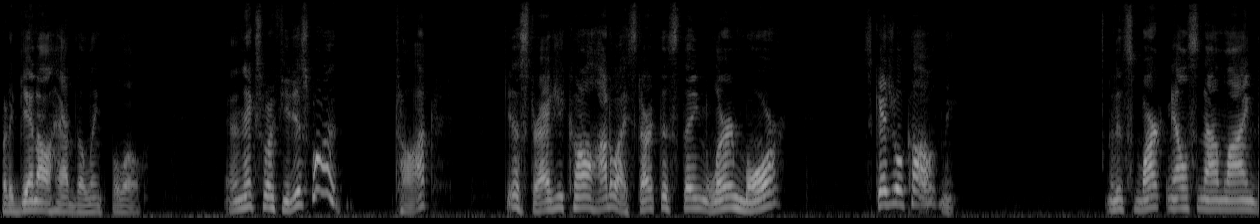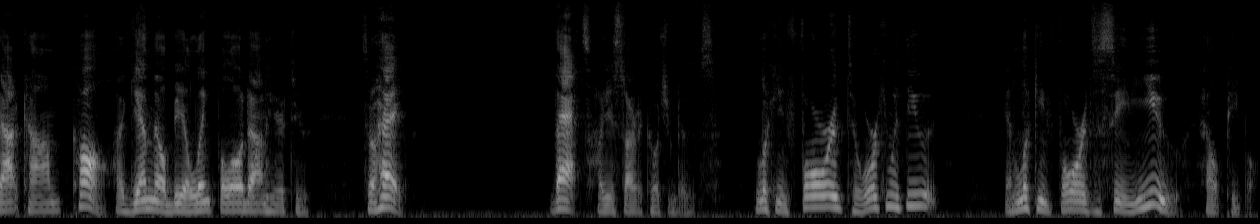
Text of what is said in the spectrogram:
But again, I'll have the link below. And the next one, if you just want to talk, get a strategy call, how do I start this thing, learn more, schedule a call with me. And it's marknelsononline.com call. Again, there'll be a link below down here too. So, hey, that's how you start a coaching business. Looking forward to working with you and looking forward to seeing you help people.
